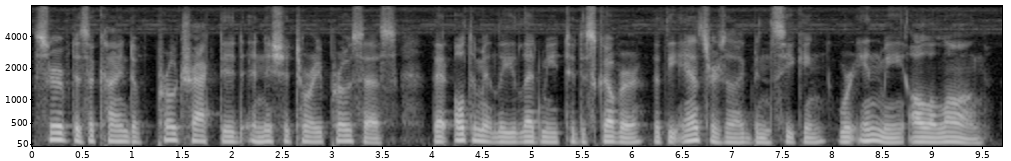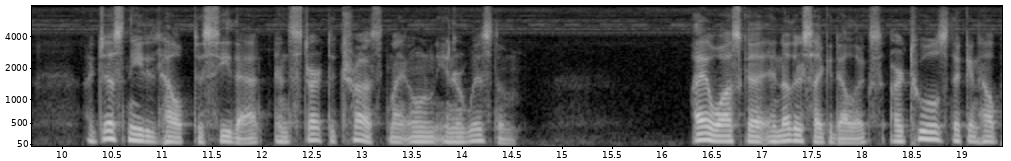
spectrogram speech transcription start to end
served as a kind of protracted initiatory process that ultimately led me to discover that the answers I'd been seeking were in me all along. I just needed help to see that and start to trust my own inner wisdom. Ayahuasca and other psychedelics are tools that can help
